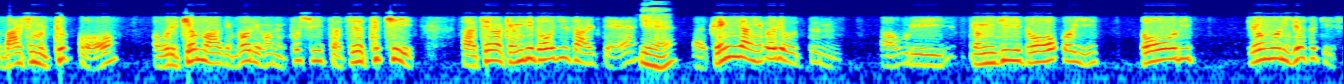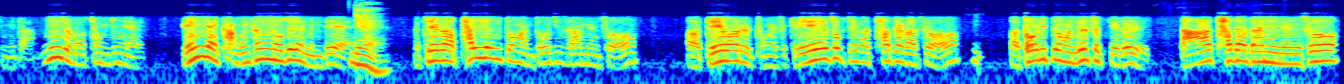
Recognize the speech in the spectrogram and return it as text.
말씀을 듣고 우리 겸허하게 노력하면 풀 수 있다. 제 특히 제가 경기도지사 할때 예. 굉장히 어려웠던 우리 경기도의 도립 병원이 여섯 개 있습니다. 민주노총 중에 굉장히 강성 노조였는데 예. 제가 8년 동안 도지사 하면서 어, 대화를 통해서 계속 제가 찾아가서 어, 도립병원 여섯 개를 다 찾아다니면서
